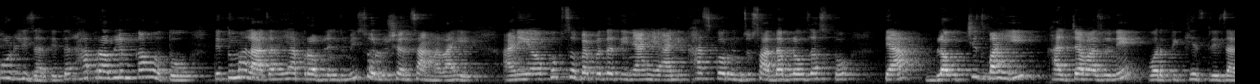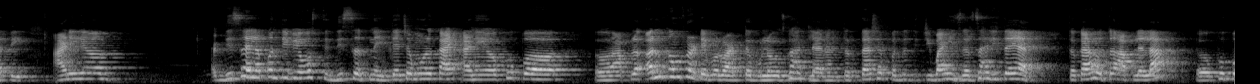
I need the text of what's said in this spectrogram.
ओढली जाते. तर हा प्रॉब्लेम का होतो? ते तुम्हाला आज ह्या प्रॉब्लेम तुम्ही सोल्युशन सांगणार आहे. आणि खूप सोप्या पद्धतीने आहे. आणि खास करून जो साधा ब्लाऊज असतो त्या ब्लाऊजचीच बाही खालच्या बाजूने वरती खेचली जाते. आणि दिसायला पण ती व्यवस्थित दिसत नाही. त्याच्यामुळे काय? आणि खूप आपलं अनकम्फर्टेबल वाटतं ब्लाऊज घातल्यानंतर. तशा पद्धतीची बाही जर झाली तयार तर काय होतं? आपल्याला खूप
